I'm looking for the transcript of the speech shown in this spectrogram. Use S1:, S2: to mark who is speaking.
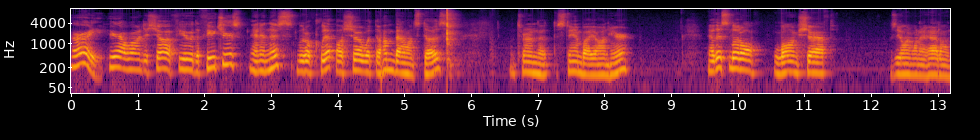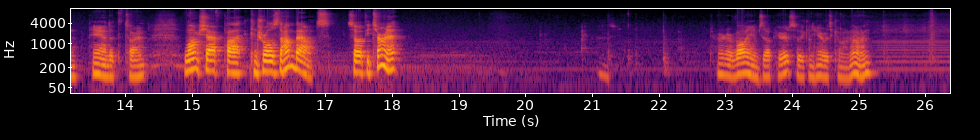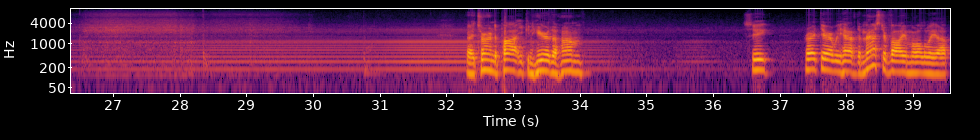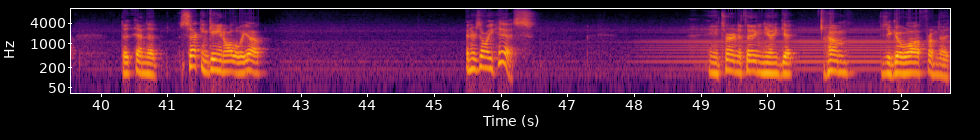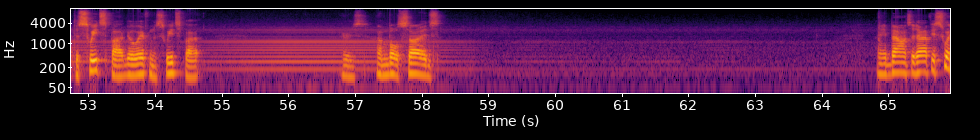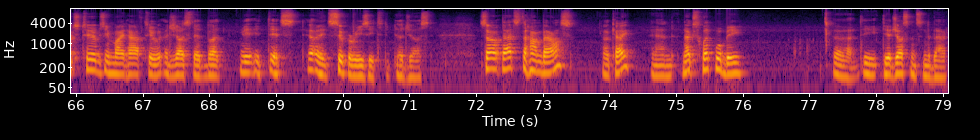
S1: Alrighty, here I wanted to show a few of the features and in this little clip I'll show what the hum balance does. I'll turn the, the standby on here. Now this little long shaft was the only one I had on hand at the time. Long shaft pot controls the hum balance. So if you turn it, turn our volumes up here so we can hear what's going on. If I turn the pot, you can hear the hum. See, right there we have the master volume all the way up the, and the second gain all the way up. And there's only hiss. And you turn the thing and you get hum as you go off from the, the sweet spot, go away from the sweet spot. There's on both sides. And you balance it out. If you switch tubes, you might have to adjust it, but it, it's it's super easy to adjust. So that's the hum balance. Okay, and next clip will be uh, the the adjustments in the back.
